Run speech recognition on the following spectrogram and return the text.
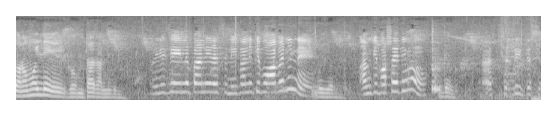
গরম হইলে গমটা ডালি দিবি। ওই যে এনে পানি রাখছেন এই পানি কি এনে? বুঝলাম আমি কি বসাই দিব দেন। আচ্ছা দিতেছি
